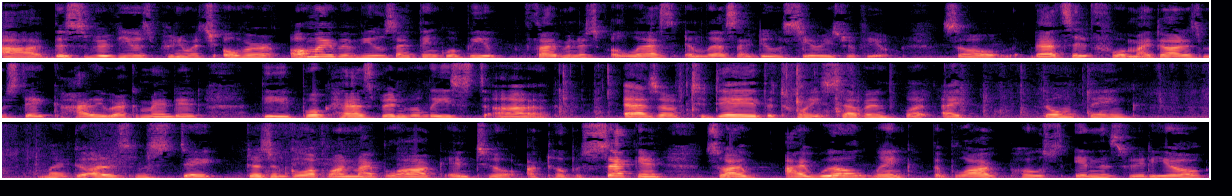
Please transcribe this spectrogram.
Uh, this review is pretty much over. All my reviews, I think, will be five minutes or less unless I do a series review. So that's it for My Daughter's Mistake. Highly recommended. The book has been released uh, as of today, the 27th, but I don't think My Daughter's Mistake doesn't go up on my blog until October 2nd. So I, I will link the blog post in this video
